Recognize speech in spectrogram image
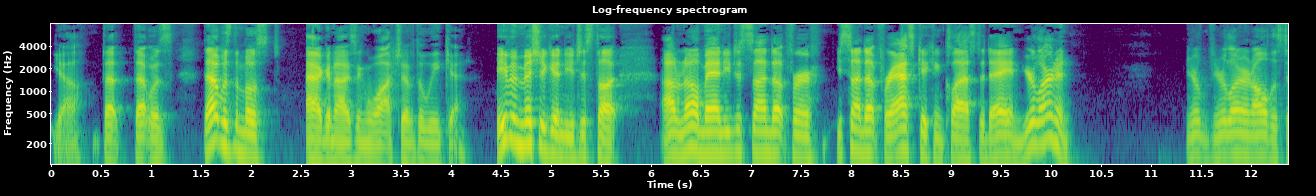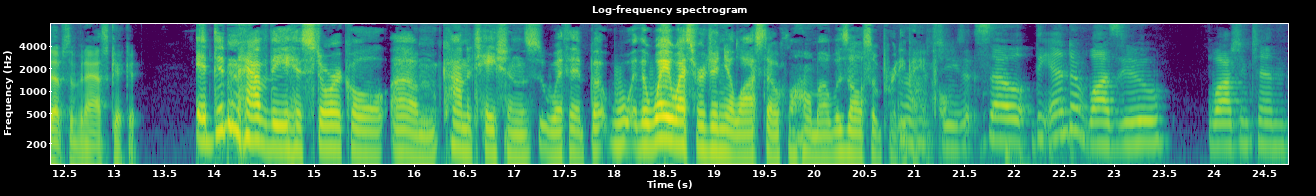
Yeah, that that was that was the most agonizing watch of the weekend. Even Michigan, you just thought, I don't know, man, you just signed up for you signed up for ass kicking class today, and you're learning. You're you're learning all the steps of an ass kicking. It didn't have the historical um, connotations with it, but w- the way West Virginia lost to Oklahoma was also pretty Oh, painful. Jesus. So the end of Wazoo, Washington,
